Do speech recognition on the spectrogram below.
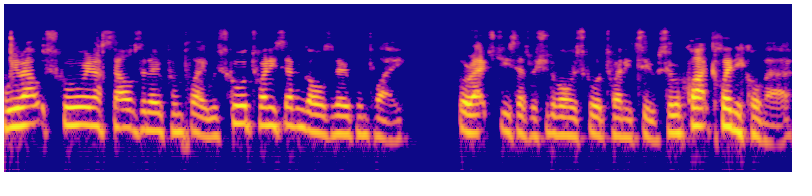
we're outscoring ourselves in open play. We've scored 27 goals in open play, but XG says we should have only scored 22. So we're quite clinical there.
